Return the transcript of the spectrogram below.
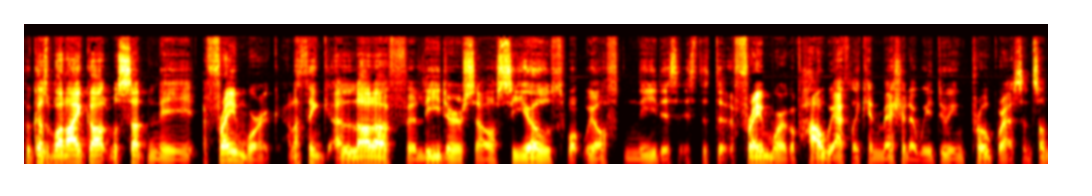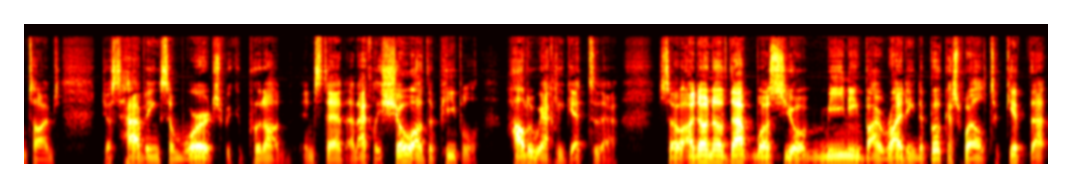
because what I got was suddenly a framework, and I think a lot of uh, leaders or CEOs, what we often need is is the, the, framework of how we actually can measure that we're doing progress, and sometimes just having some words we could put on instead, and actually show other people how do we actually get to there. So I don't know if that was your meaning by writing the book as well to give that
